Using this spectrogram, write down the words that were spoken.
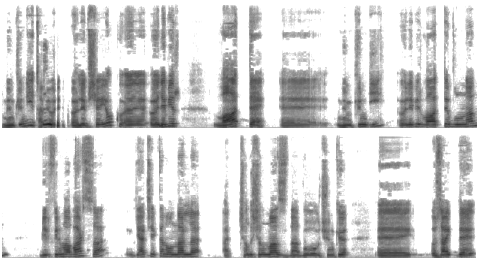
Mümkün değil tabii. Öyle, öyle bir şey yok. Ee, öyle bir vaat de e, mümkün değil. Öyle bir vaatte bulunan bir firma varsa gerçekten onlarla çalışılmaz da bu çünkü e, özellikle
